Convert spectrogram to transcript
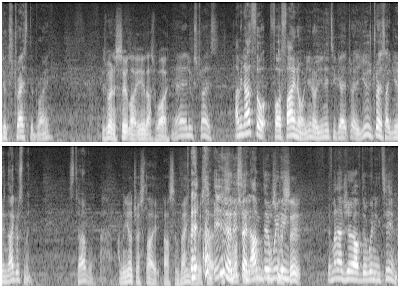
looks stressed, De Bruyne. He's wearing a suit like you, that's why. Yeah, he looks stressed. I mean, I thought for a final, you know, you need to get dressed. You dress like Julian Nagelsmann. It's terrible. I mean, you're dressed like Arsene Wenger. It's like, You know, listen, with- I'm the winning- suit? The manager of the winning team.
